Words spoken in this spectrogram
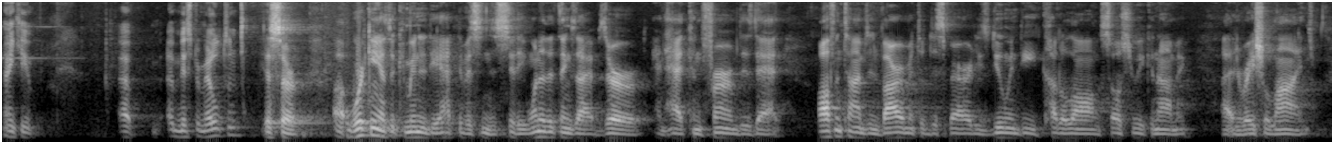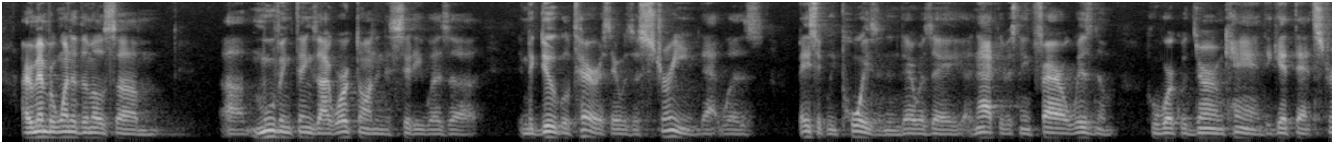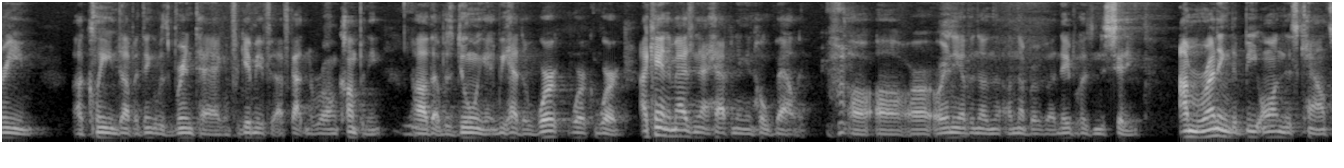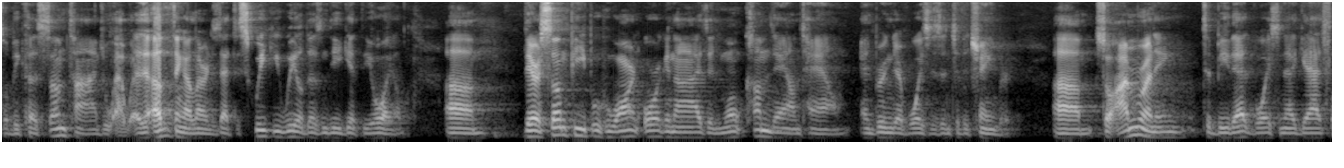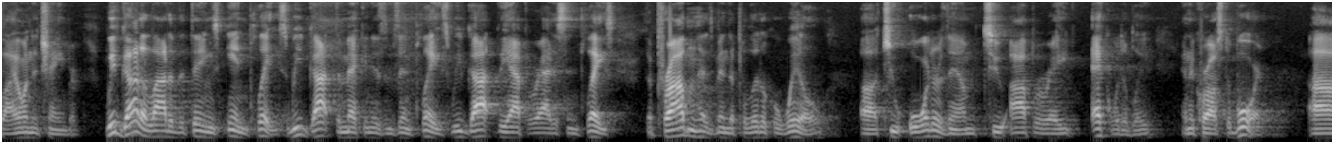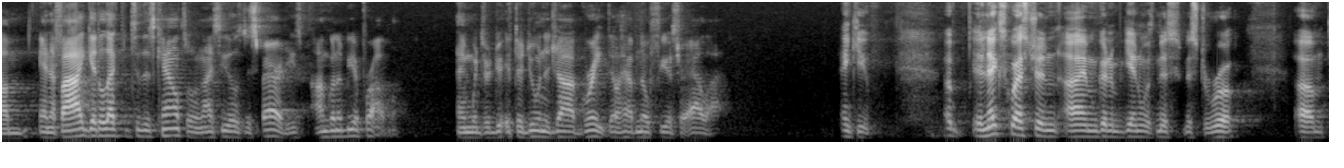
Thank you. Uh, uh, Mr. Middleton? Yes, sir. Uh, Working as a community activist in the city, one of the things I observed and had confirmed is that oftentimes environmental disparities do indeed cut along socioeconomic uh, and racial lines. I remember one of the most um, uh, moving things I worked on in the city was uh, in McDougald Terrace, there was a stream that was basically poisoned, and there was a, an activist named Farrell Wisdom who worked with Durham CAN to get that stream uh, cleaned up. I think it was Brenntag, and forgive me if I've gotten the wrong company uh, that was doing it. We had to work, work, work. I can't imagine that happening in Hope Valley uh, uh, or, or any other a number of uh, neighborhoods in the city. I'm running to be on this council because sometimes, the other thing I learned is that the squeaky wheel does indeed get the oil. Um, there are some people who aren't organized and won't come downtown and bring their voices into the chamber. Um, so I'm running to be that voice and that gadfly on the chamber. We've got a lot of the things in place. We've got the mechanisms in place. We've got the apparatus in place. The problem has been the political will uh, to order them to operate equitably and across the board. Um, and if I get elected to this council and I see those disparities, I'm going to be a problem. And they're, if they're doing the job great, they'll have no fiercer ally. Thank you. Uh, The next question, I'm going to begin with Ms- Mr. Rook. Um,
